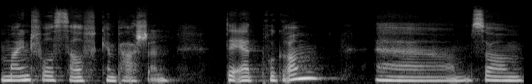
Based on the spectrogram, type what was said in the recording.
Mindful Self-Compassion. Det er et program uh, som,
